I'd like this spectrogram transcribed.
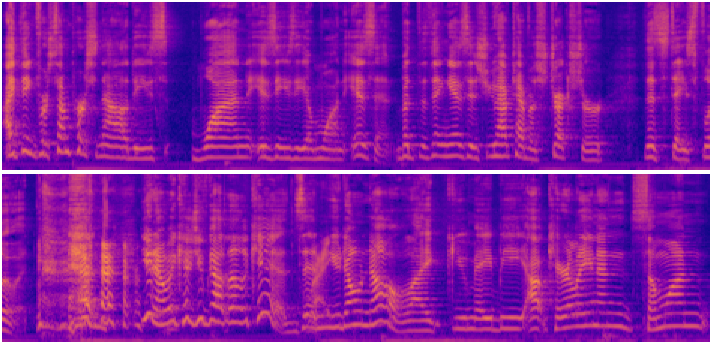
I think for some personalities, one is easy and one isn't. But the thing is, is you have to have a structure that stays fluid. And, you know, because you've got little kids and Right. you don't know. Like, you may be out caroling and someone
